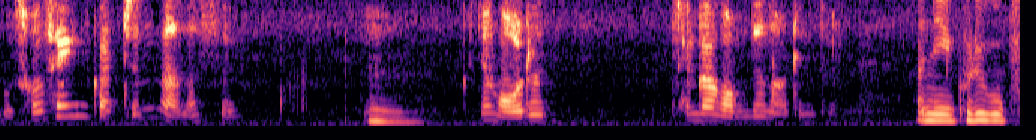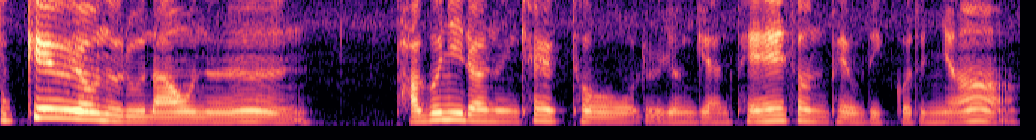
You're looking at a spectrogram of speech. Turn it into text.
뭐 선생님 같지는 않았어요. 음. 그냥 어른 생각 없는 어른들. 아니 그리고 국회의원으로 나오는 박은이라는 캐릭터를 연기한 배혜선 배우도 있거든요.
